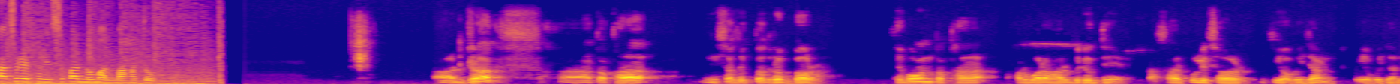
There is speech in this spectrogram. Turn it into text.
কাছড়ের police super Noman Mahato. Drugs তথা নিচাযুক্ত দ্ৰব্যৰ সেৱন তথা সৰবৰাহৰ বিৰুদ্ধে কাছাৰ পুলিচৰ যি অভিযান, সেই অভিযান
